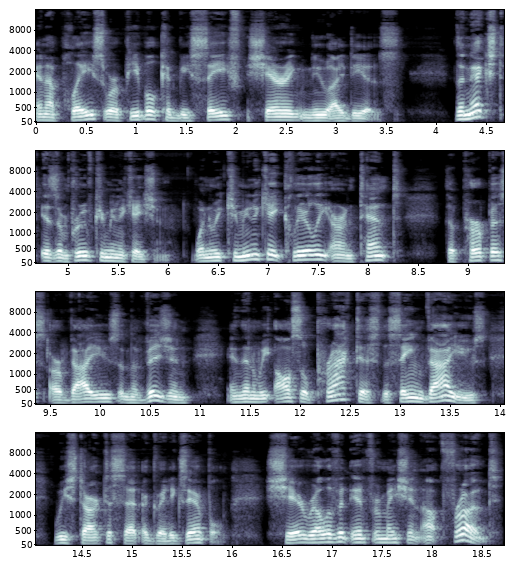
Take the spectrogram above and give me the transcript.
in a place where people can be safe sharing new ideas. The next is improved communication. When we communicate clearly our intent, the purpose, our values, and the vision, and then we also practice the same values, we start to set a great example. Share relevant information up front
